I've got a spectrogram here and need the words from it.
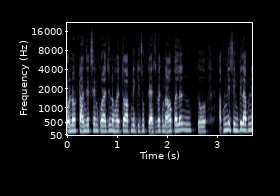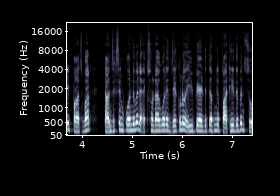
কোনো ট্রানজ্যাকশন করার জন্য হয়তো আপনি কিছু ক্যাশব্যাক নাও পেলেন, তো আপনি সিম্পল আপনি পাঁচবার ট্রানজ্যাকশন করে নেবেন, একশো টাকা করে যে কোনো ইউপিআই আইডিতে আপনি পাঠিয়ে দেবেন সো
